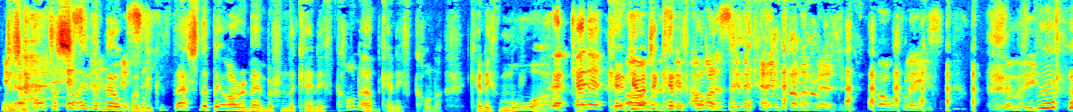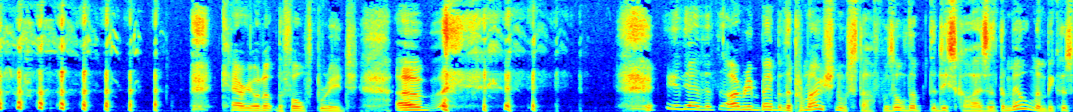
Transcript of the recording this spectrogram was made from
You Just know? had to say the milkman because that's the bit I remember from the Kenneth Connor, uh, Kenneth Connor, Kenneth More. Kenneth, Can- can you oh, imagine Kenneth see, I want to see the Kenneth Connor version. Oh, please. Somebody. Carry on up the Forth Bridge. Um, yeah, the, I remember the promotional stuff was all the, the disguise of the milkman because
